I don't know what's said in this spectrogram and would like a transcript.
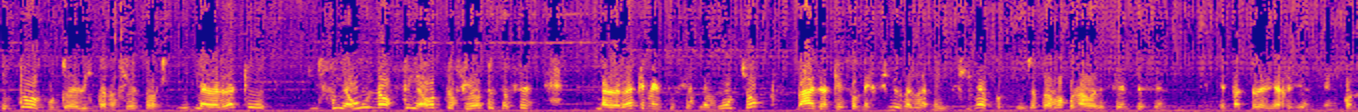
en todo punto de vista, ¿no es cierto? Y la verdad que fui a uno, fui a otro, fui a otro, entonces la verdad que me entusiasmó mucho, vaya que eso me sirve en la medicina, porque yo trabajo con adolescentes en, factores de en, con,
